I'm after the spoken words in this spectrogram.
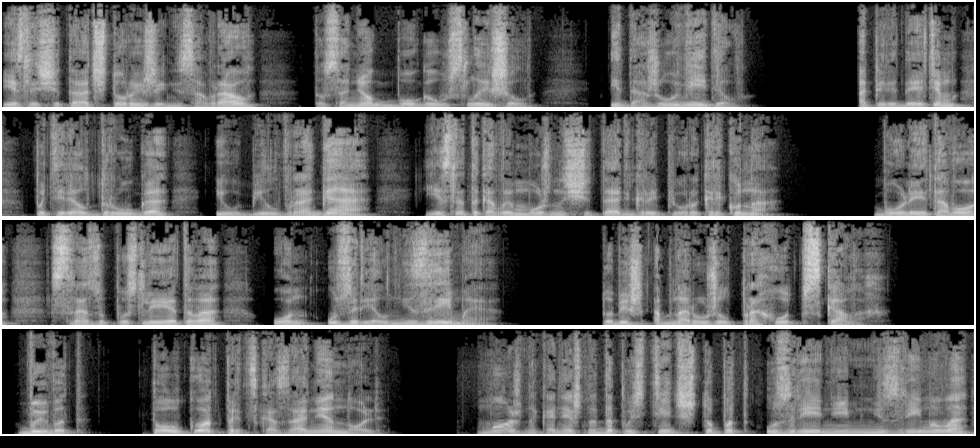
Если считать, что Рыжий не соврал, то Санек Бога услышал и даже увидел. А перед этим потерял друга и убил врага, если таковым можно считать грапюра Крикуна. Более того, сразу после этого он узрел незримое то бишь обнаружил проход в скалах. Вывод. Толку от предсказания ноль. Можно, конечно, допустить, что под узрением незримого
